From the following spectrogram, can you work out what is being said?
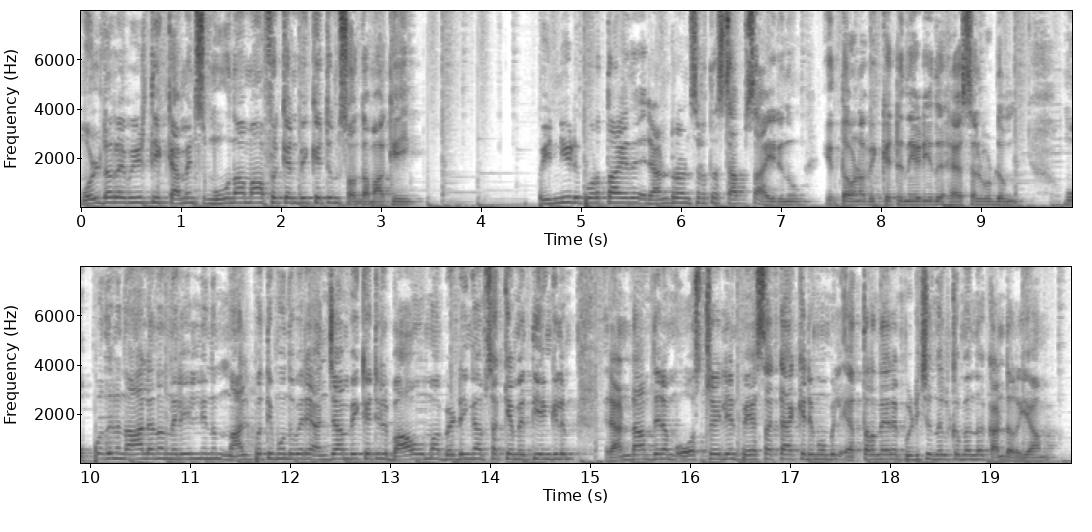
മുൾഡറെ വീഴ്ത്തി കമിൻസ് മൂന്നാം ആഫ്രിക്കൻ വിക്കറ്റും സ്വന്തമാക്കി. പിന്നീട് പുറത്തായത് രണ്ട് റൺസ് എടുത്ത സ്റ്റബ്സ് ആയിരുന്നു. ഇത്തവണ വിക്കറ്റ് നേടിയത് ഹേസൽവുഡും. മുപ്പതിന് നാലെന്ന നിലയിൽ നിന്നും നാൽപ്പത്തിമൂന്ന് വരെ അഞ്ചാം വിക്കറ്റിൽ ബാവുമ ബെഡിംഗാം സഖ്യം എത്തിയെങ്കിലും രണ്ടാം ദിനം ഓസ്ട്രേലിയൻ പേസ് അറ്റാക്കിന് മുമ്പിൽ എത്ര നേരം പിടിച്ചു നിൽക്കുമെന്ന് കണ്ടറിയാം.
